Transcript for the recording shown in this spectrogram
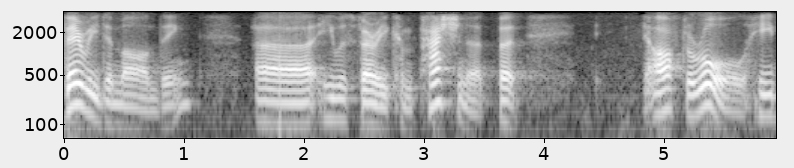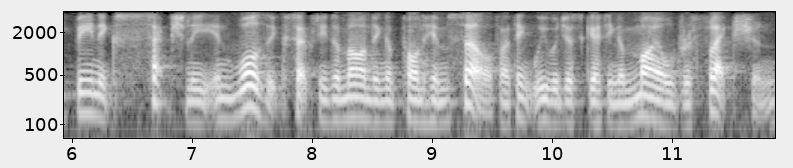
very demanding. Uh, he was very compassionate, but after all, he'd been exceptionally and was exceptionally demanding upon himself. I think we were just getting a mild reflection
